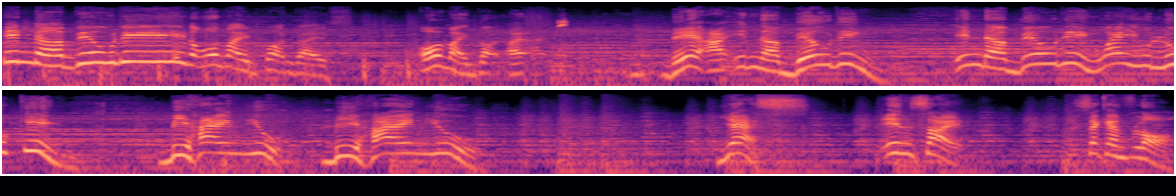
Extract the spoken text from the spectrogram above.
In the building. Oh my god, guys. Oh my god. I, I, they are in the building. In the building. Why are you looking? Behind you. Behind you. Yes. Inside. Second floor.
